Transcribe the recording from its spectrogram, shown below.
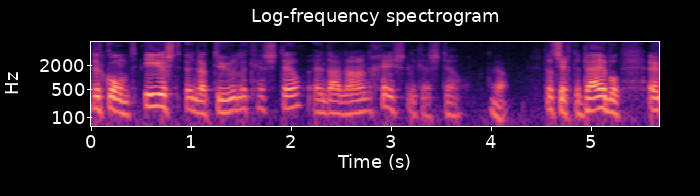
Er komt eerst een natuurlijk herstel en daarna een geestelijk herstel. Ja. Dat zegt de Bijbel. Eh,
